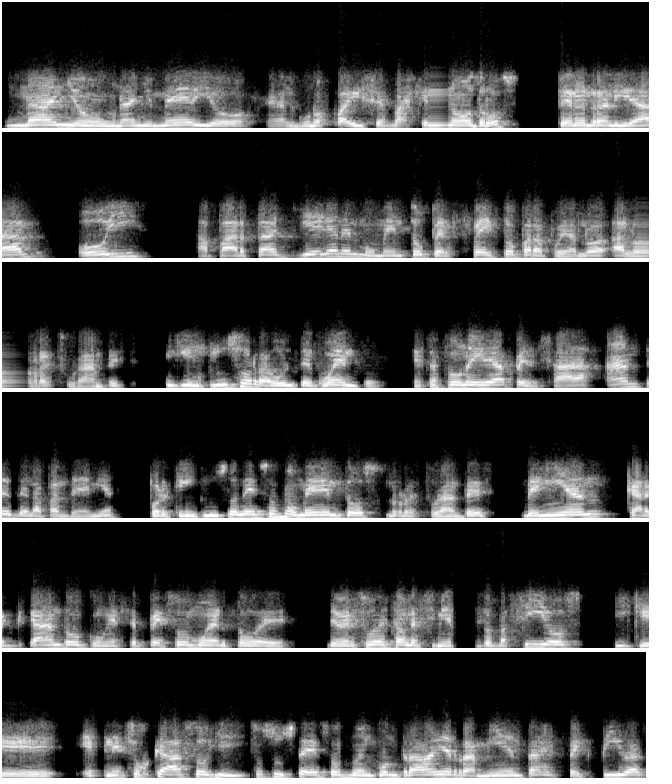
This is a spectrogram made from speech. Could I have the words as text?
un año, un año y medio, en algunos países más que en otros, pero en realidad hoy Aparta llega en el momento perfecto para apoyarlo a los restaurantes. Y que incluso Raúl te cuento, esta fue una idea pensada antes de la pandemia, porque incluso en esos momentos los restaurantes venían cargando con ese peso muerto de, de ver sus establecimientos vacíos y que en esos casos y esos sucesos no encontraban herramientas efectivas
